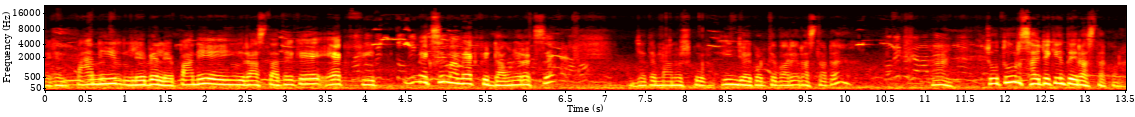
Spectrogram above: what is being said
দেখেন, পানির লেভেলে পানি এই রাস্তা থেকে এক ফিট ম্যাক্সিমাম এক ফিট ডাউনে রাখছে, যাতে মানুষ খুব এনজয় করতে পারে রাস্তাটা। হ্যাঁ চতুর সাইডে কিন্তু এই রাস্তা করা।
